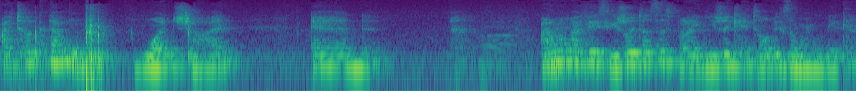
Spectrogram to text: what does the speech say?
I took that one shot and I don't know my face usually does this, but I usually can't tell because I'm wearing makeup.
